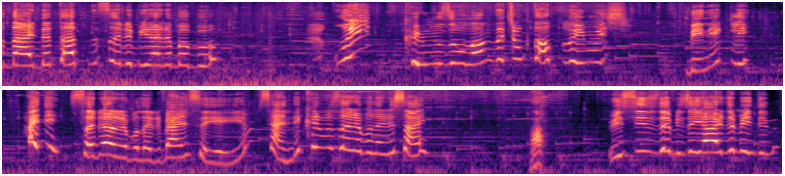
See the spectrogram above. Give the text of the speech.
kadar da tatlı sarı bir araba bu. Uy! Kırmızı olan da çok tatlıymış. Benekli. Hadi sarı arabaları ben sayayım. Sen de kırmızı arabaları say. Hah. Ve siz de bize yardım edin.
